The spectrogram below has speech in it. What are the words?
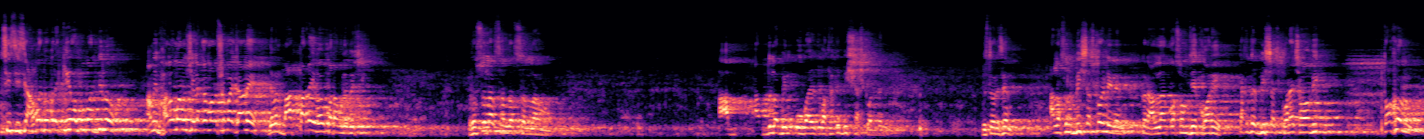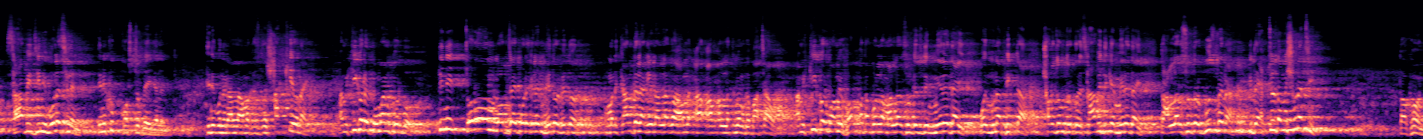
সি সি সি, আমার ব্যাপারে কে অপবাদ দিল? আমি ভালো মানুষ, এলাকার মানুষ সবাই জানে। দেখবেন বাটপাড়া এভাবে কথা বলে বেশি। রসুল্লাহ সাল্লাহ সাল্লাম আব- আবদুল্লাহ বিন উবাইয়ের কথাকে বিশ্বাস করলেন। বুঝতে পেরেছেন? আল্লাহ সাল্লাম বিশ্বাস করে নিলেন, কারণ আল্লাহর কসম যে করে, তাকে তো বিশ্বাস করাই স্বাভাবিক। তখন সাহাবি যিনি বলেছিলেন, তিনি খুব কষ্ট পেয়ে গেলেন। তিনি বলেন আল্লাহ আমার কাছে তো সাক্ষীও নাই। আমি কি করে প্রমাণ করব। তিনি চরম লজ্জায় পড়ে গেলেন ভেতর ভেতর। মানে কাঁদতে লাগলেন, আল্লাহ আল্লাহ তুমি আমাকে বাঁচাও। আমি কি করব? আমি হক কথা বললাম, আল্লাহ রসুলকে যদি মেরে দেয়, ওই মুনাফিকটা ষড়যন্ত্র করে সাহাবিদিকে মেরে দেয়, তো আল্লাহ রসুল তো বুঝবে না। কিন্তু অ্যাকচুয়ালি আমি শুনেছি। তখন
